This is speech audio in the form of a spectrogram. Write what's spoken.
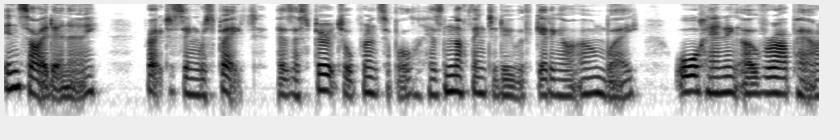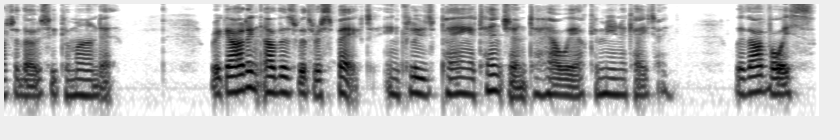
Inside NA, practicing respect as a spiritual principle has nothing to do with getting our own way or handing over our power to those who command it. Regarding others with respect includes paying attention to how we are communicating, with our voice,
